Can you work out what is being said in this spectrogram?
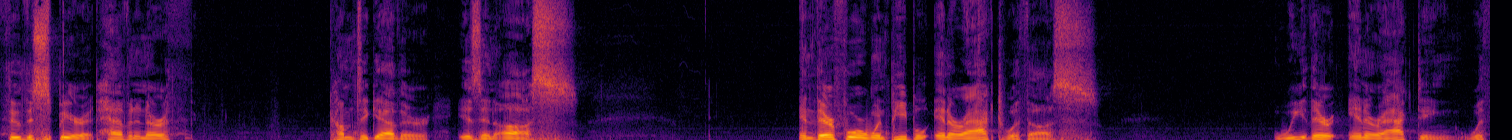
through the spirit heaven and earth come together is in us. And therefore when people interact with us, we they're interacting with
